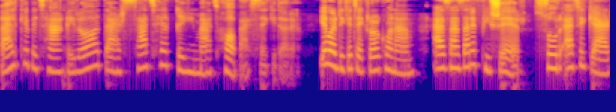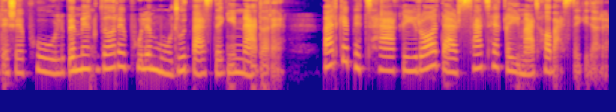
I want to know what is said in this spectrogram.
بلکه به تغییرات در سطح قیمت ها بستگی داره یه بار دیگه تکرار کنم از نظر فیشر سرعت گردش پول به مقدار پول موجود بستگی نداره بلکه به تغییرات در سطح قیمت ها بستگی داره.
